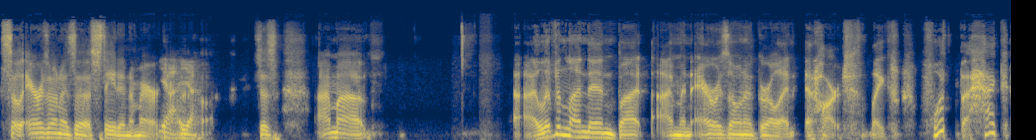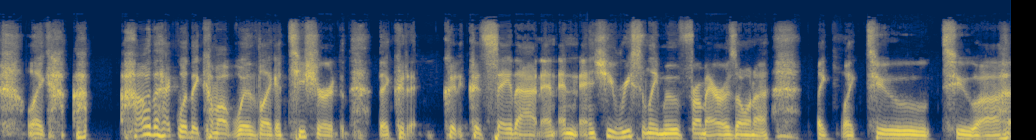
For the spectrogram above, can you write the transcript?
so Arizona is a state in America. Yeah, yeah. Says I'm a. I live in London, but I'm an Arizona girl at, at heart. Like, what the heck? Like, how the heck would they come up with like a T-shirt that could could could say that? And and and she recently moved from Arizona, like like to to uh,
